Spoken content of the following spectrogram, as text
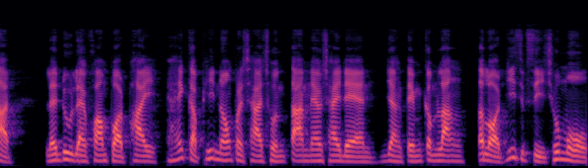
าติ และดูแลความปลอดภัยให้กับพี่น้องประชาชนตามแนวชายแดนอย่างเต็มกำลังตลอด 24 ชั่วโมง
